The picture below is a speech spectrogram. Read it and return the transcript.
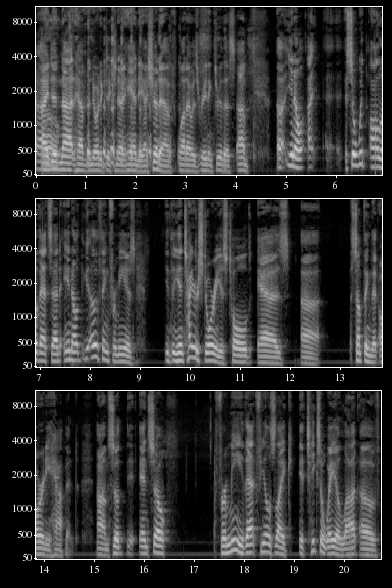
I oh. did not have the Nordic dictionary handy. I should have while I was reading through this. Um, uh, you know, I so with all of that said, you know, the other thing for me is the entire story is told as uh, something that already happened. Um, so and so for me, that feels like it takes away a lot of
